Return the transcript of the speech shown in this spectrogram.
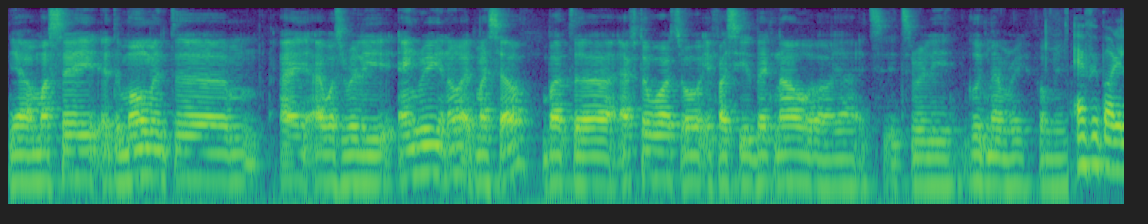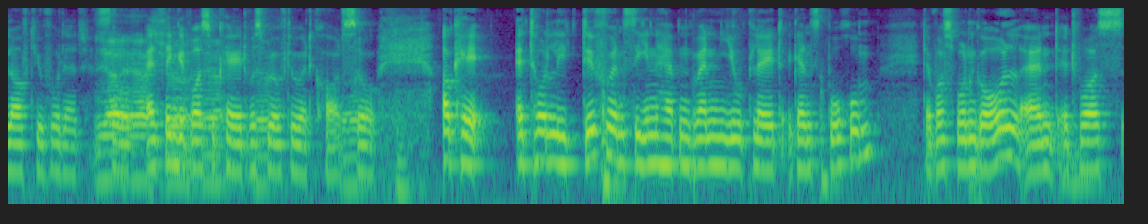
yeah, I must say at the moment um, I, I was really angry, you know, at myself. But uh, afterwards, or if I see it back now, uh, yeah, it's it's really good memory for me. Everybody loved you for that. Yeah, so yeah, I sure, think it was yeah, okay. It was worth the red card. So, okay, a totally different scene happened when you played against Bochum. There was one goal and it was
